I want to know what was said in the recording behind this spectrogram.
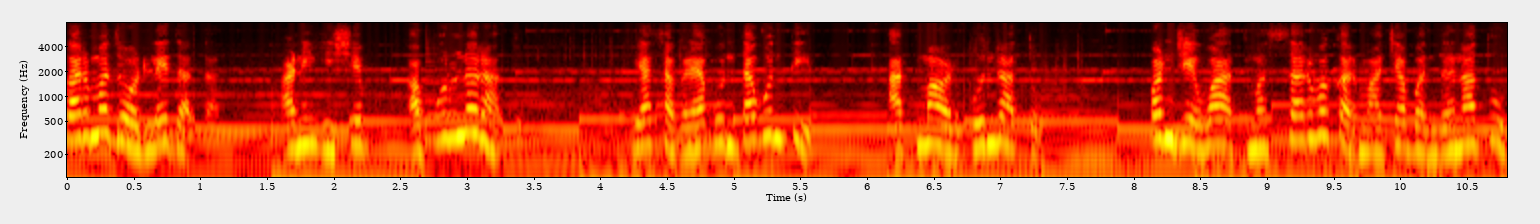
कर्म जोडले जातात आणि हिशेब अपूर्ण राहतो. या सगळ्या गुंतागुंतीत आत्मा अडकून राहतो. पण जेव्हा आत्मा सर्व कर्माच्या बंधनातून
